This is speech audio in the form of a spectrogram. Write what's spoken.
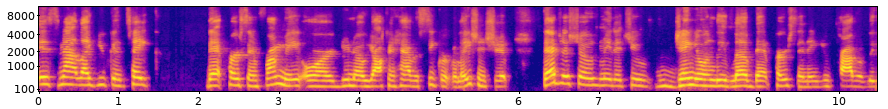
it's not like you can take that person from me or you know, y'all can have a secret relationship. That just shows me that you genuinely love that person and you probably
